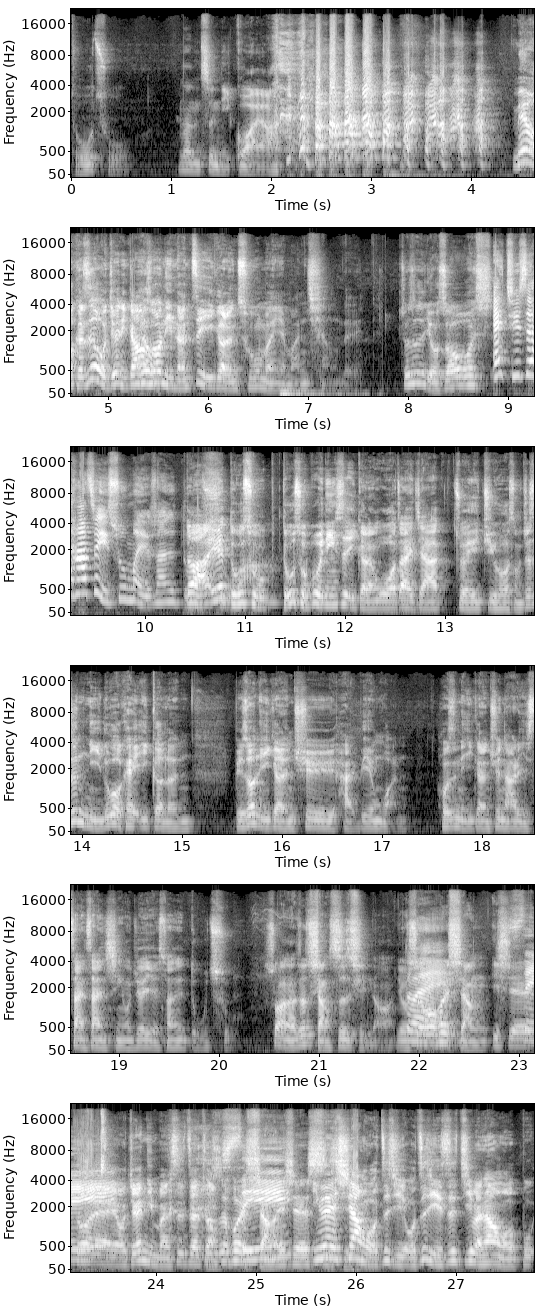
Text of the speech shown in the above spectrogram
独处，那是你怪啊！没有，可是我觉得你刚刚说你能自己一个人出门也蛮强的，就是有时候会。哎、欸，其实他自己出门也算是独处。对啊，因为独处独处不一定是一个人窝在家追剧或什么，就是你如果可以一个人，比如说你一个人去海边玩，或是你一个人去哪里散散心，我觉得也算是独处。算了，就是想事情哦，有时候会想一些。对，我觉得你们是这种，就是会想一些事情。因为像我自己，我自己是基本上我不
